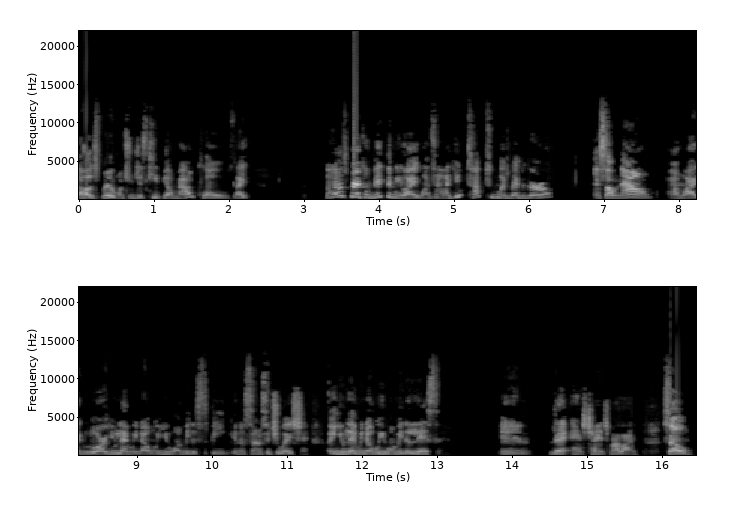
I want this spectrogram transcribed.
the Holy Spirit wants you to just keep your mouth closed. Like the Holy Spirit convicted me like one time, like you talk too much, baby girl. And so now I'm like, Lord, you let me know when you want me to speak in a certain situation, and you let me know when you want me to listen. And that has changed my life. So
